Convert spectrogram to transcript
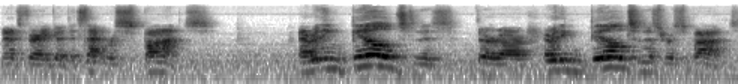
That's very good. That's that response. Everything builds to this third R. Everything builds this response.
